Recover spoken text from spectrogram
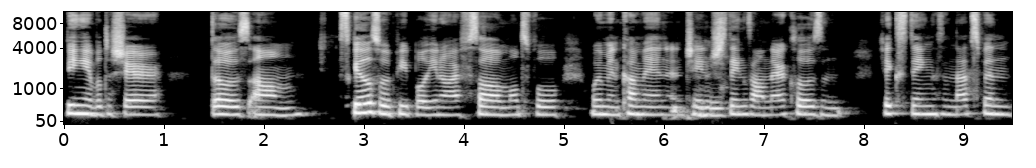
being able to share those um skills with people. You know, I saw multiple women come in and change mm-hmm. things on their clothes and fix things, and that's been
